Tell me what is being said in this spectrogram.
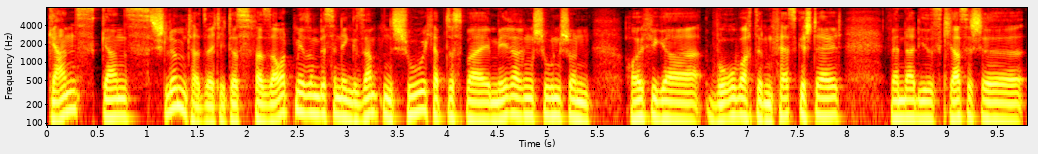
ganz, ganz schlimm tatsächlich. Das versaut mir so ein bisschen den gesamten Schuh. Ich habe das bei mehreren Schuhen schon häufiger beobachtet und festgestellt. Wenn da dieses klassische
